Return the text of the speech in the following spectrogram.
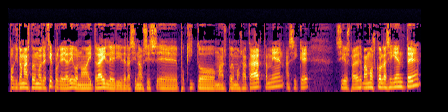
Poquito más podemos decir, porque ya digo, no hay tráiler y de la sinopsis eh, poquito más podemos sacar también. Así que, si os parece, vamos con la siguiente.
